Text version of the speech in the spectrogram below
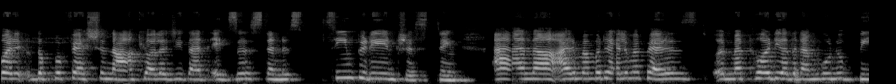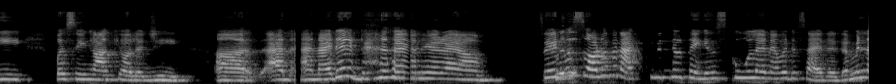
the profession archaeology that exists and is seemed pretty interesting. And uh, I remember telling my parents in my third year that I'm going to be pursuing archaeology. Uh, and and I did, and here I am. So it was sort of an accidental thing in school. I never decided. I mean,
